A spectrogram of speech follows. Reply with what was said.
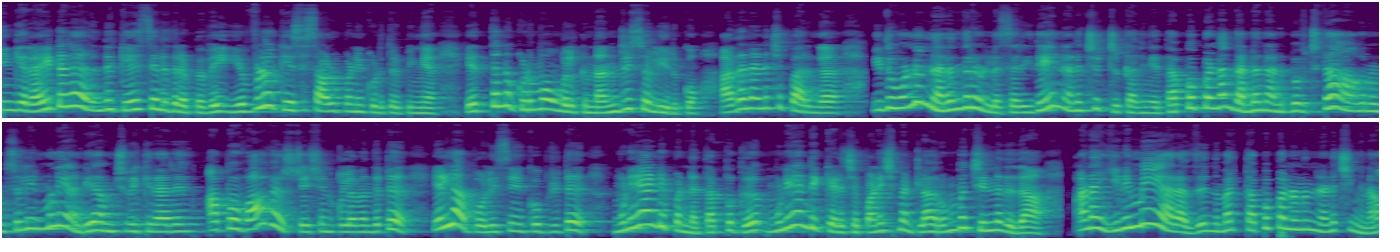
நீங்க ரைட்டரா இருந்து கேஸ் எழுதுறப்பவே எவ்வளவு கேஸை சால்வ் பண்ணி கொடுத்துருப்பீங்க. எத்தனை குடும்பம் உங்களுக்கு நன்றி சொல்லியிருக்கும். அதை நினைச்சு பாருங்க. இது ஒன்றும் நிரந்தரம் இல்லை சார். இதே நினைச்சிட்டு இருக்காதீங்க தப்பு பண்ணா தண்டனை அனுபவிச்சு தான் ஆகணும்னு சொல்லி முனியாண்டி அமுச்சு வைக்கிறாரு. அப்போ வாவர் ஸ்டேஷனுக்குள்ள வந்துட்டு எல்லா போலீஸையும் கூப்பிட்டுட்டு முனியாண்டி பண்ண தப்புக்கு முனியாண்டி கிடைச்ச பனிஷ்மெண்ட்லாம் ரொம்ப சின்னதுதான். ஆனா இனிமே யாராவது இந்த மாதிரி தப்பு பண்ணணும்னு நினைச்சீங்கன்னா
